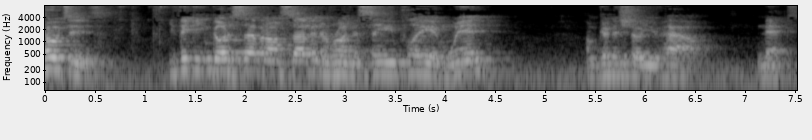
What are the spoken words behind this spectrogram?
Coaches, you think you can go to seven on seven and run the same play and win? I'm gonna show you how next.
